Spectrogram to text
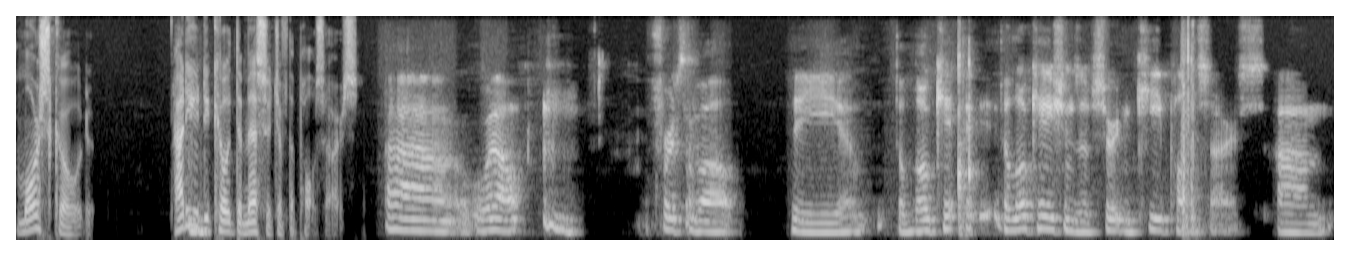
Morse code? How do you mm. decode the message of the pulsars? Uh, well, first of all, the uh, the, loca- the locations of certain key pulsars um,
